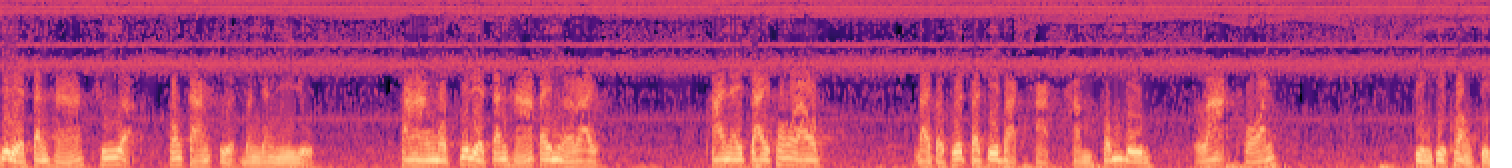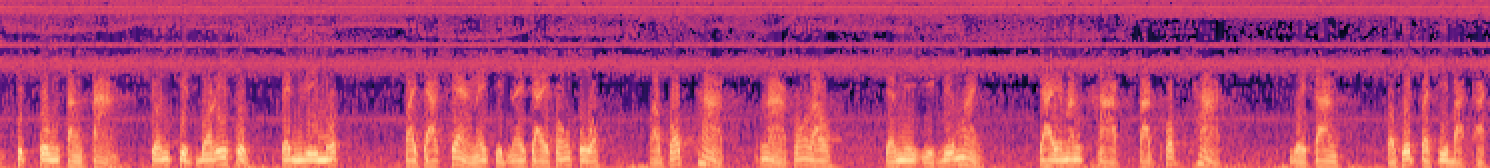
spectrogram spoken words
กิเลสตัณหาเชื่อของการเกิดมันยังมีอยู่ ถ้าหางหมดกิเลสตัณหาไปเมื่อไร ภายในใจของเรา ได้ประพฤติปฏิบัติอาจทำสมบูรณ์ละถอนสิ่งที่คล้องติดคิดปรุงต่าง ๆ จนจิตบริสุทธิ์เป็นวีมุตไปจากแจ้งในจิตในใจของตัวว่าพบชาติหน้าของเราจะมีอีกหรือไม่ ใจมันขาดตัดพบชาติ โดยการ ประพฤติปฏิบัติอัต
